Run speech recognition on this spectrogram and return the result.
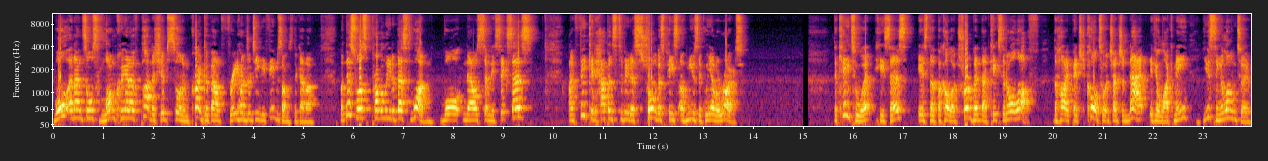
Wall and Ansell's long creative partnership saw them crank about 300 TV theme songs together, but this was probably the best one, Wall now 76 says. I think it happens to be the strongest piece of music we ever wrote. The key to it, he says, is the piccolo trumpet that kicks it all off the high pitched call to attention that, if you're like me, you sing along to.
